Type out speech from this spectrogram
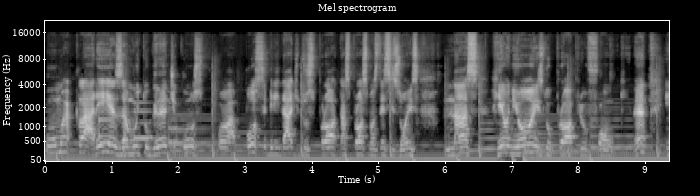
uma clareza muito grande com, os, com a possibilidade dos pró, das próximas decisões nas reuniões do próprio FONC. Né? E,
